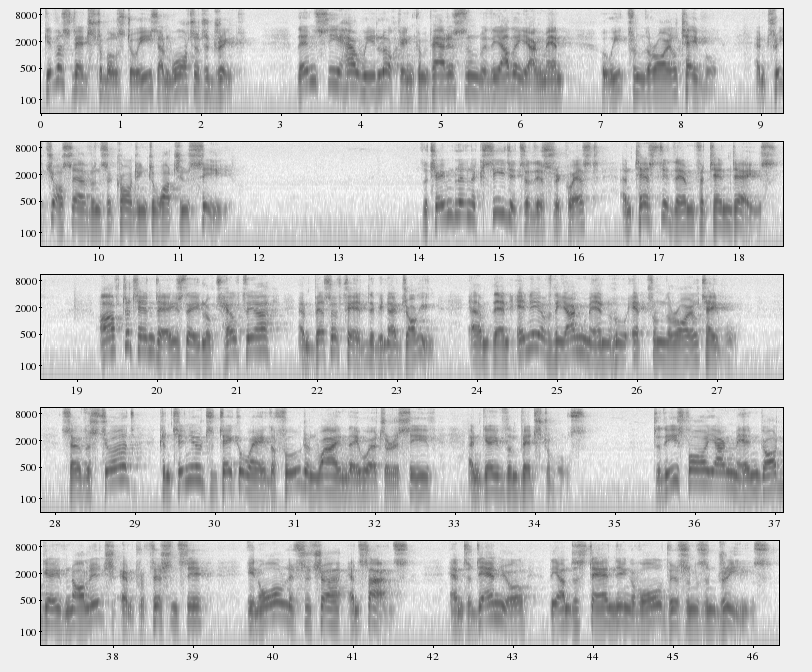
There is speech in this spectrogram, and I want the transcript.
Give us vegetables to eat and water to drink. Then see how we look in comparison with the other young men who eat from the royal table, and treat your servants according to what you see. The chamberlain acceded to this request and tested them for ten days. After ten days, they looked healthier and better fed, they'd been out jogging, um, than any of the young men who ate from the royal table. So the steward continued to take away the food and wine they were to receive and gave them vegetables. To these four young men, God gave knowledge and proficiency in all literature and science, and to Daniel, the understanding of all visions and dreams.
